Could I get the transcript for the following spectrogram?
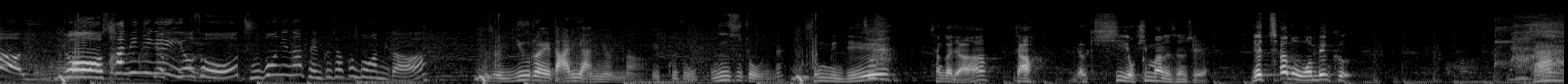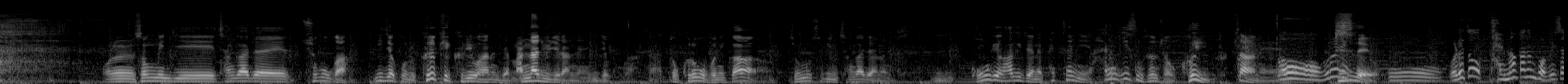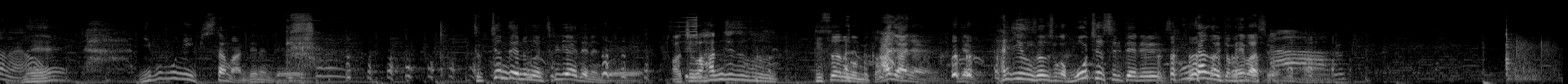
야, 3이닝에 이어서 두 번이나 뱅크샷 성공합니다. 그래서 이유라의 날이 아니었나. 있고 좀 운수 좋은데? 송민지 참가자. 자, 역시 욕심 많은 선수예요. 여차하면 원뱅크. 자, 오늘 송민지 참가자의 수구가 이적구를 그렇게 그리워하는데 만나주질 않네요, 이적구가. 자, 또 그러고 보니까 정수빈 참가자는 이 공격하기 전에 패턴이 한기승 선수하고 거의 흡사하네. 어, 그러니까. 비슷해요. 오, 원래도 닮아가는 법이잖아요. 네. 자, 이 부분이 비슷하면 안 되는데. 득점되는 건 틀려야 되는데. 아 지금 한지승 선수 디스하는 겁니까? 아니 아니 아니. 이제 한지승 선수가 못 쳤을 때를 상상을 좀 해봤어요. 아,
